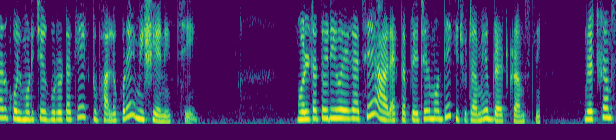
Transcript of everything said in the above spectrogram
আর গোলমরিচের গুঁড়োটাকে একটু ভালো করে মিশিয়ে নিচ্ছি। ঘোলটা তৈরি হয়ে গেছে আর একটা প্লেটের মধ্যে কিছুটা আমি ব্রেড ক্রামস নিই। ব্রেড ক্রামস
